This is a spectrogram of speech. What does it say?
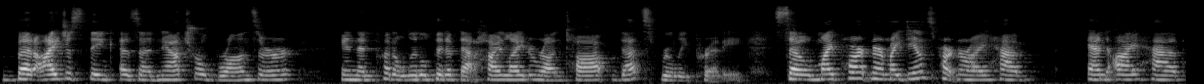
but I just think as a natural bronzer and then put a little bit of that highlighter on top, that's really pretty. So my partner, my dance partner I have, and I have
